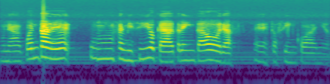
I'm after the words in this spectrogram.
una cuenta de un femicidio cada 30 horas en estos cinco años.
